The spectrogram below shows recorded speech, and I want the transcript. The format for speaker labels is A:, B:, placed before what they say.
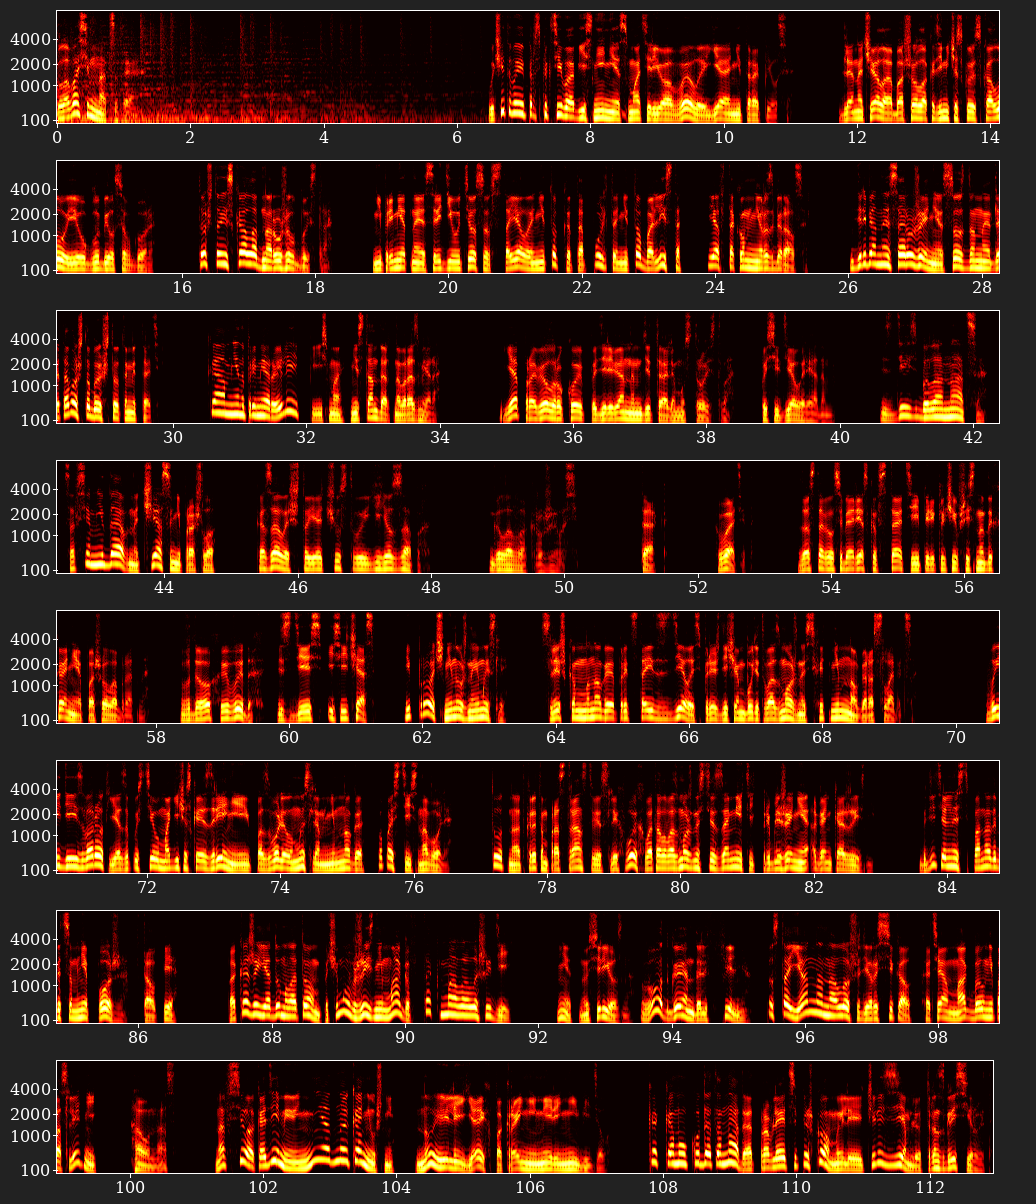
A: Глава 17 Учитывая перспективы объяснения с матерью Авеллы, я не торопился. Для начала обошел академическую скалу и углубился в горы. То, что искал, обнаружил быстро. Неприметная среди утесов стояла не то катапульта, не то баллиста, я в таком не разбирался. Деревянное сооружение, созданное для того, чтобы что-то метать. Камни, например, или письма нестандартного размера. Я провел рукой по деревянным деталям устройства. Посидел рядом. Здесь была нация. Совсем недавно, часа не прошло. Казалось, что я чувствую ее запах. Голова кружилась. Так, хватит. Заставил себя резко встать и, переключившись на дыхание, пошел обратно. Вдох и выдох. Здесь и сейчас. И прочь ненужные мысли. Слишком многое предстоит сделать, прежде чем будет возможность хоть немного расслабиться. Выйдя из ворот, я запустил магическое зрение и позволил мыслям немного попастись на воле. Тут, на открытом пространстве, с лихвой хватало возможности заметить приближение огонька жизни. Бдительность понадобится мне позже, в толпе. Пока же я думал о том, почему в жизни магов так мало лошадей. Нет, ну серьезно. Вот Гэндальф в фильме. Постоянно на лошади рассекал, хотя маг был не последний. А у нас? На всю Академию ни одной конюшни. Ну или я их, по крайней мере, не видел. Как кому куда-то надо, отправляется пешком или через землю трансгрессирует.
